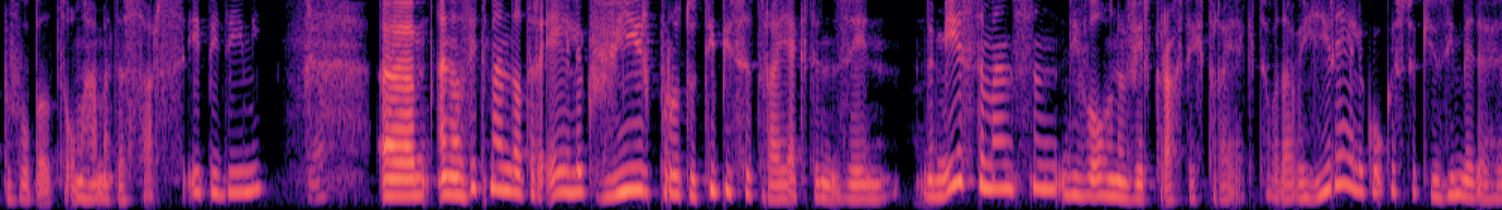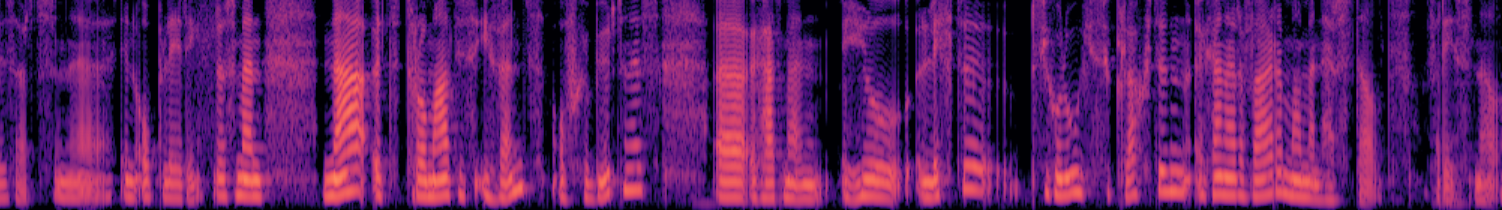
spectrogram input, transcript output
bijvoorbeeld omgaan met de SARS-epidemie. Ja. Um, en dan ziet men dat er eigenlijk vier prototypische trajecten zijn. De meeste mensen die volgen een veerkrachtig traject, wat we hier eigenlijk ook een stukje zien bij de huisartsen uh, in opleiding. Dus men, na het traumatisch event of gebeurtenis uh, gaat men heel lichte psychologische klachten gaan ervaren, maar men herstelt vrij snel.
